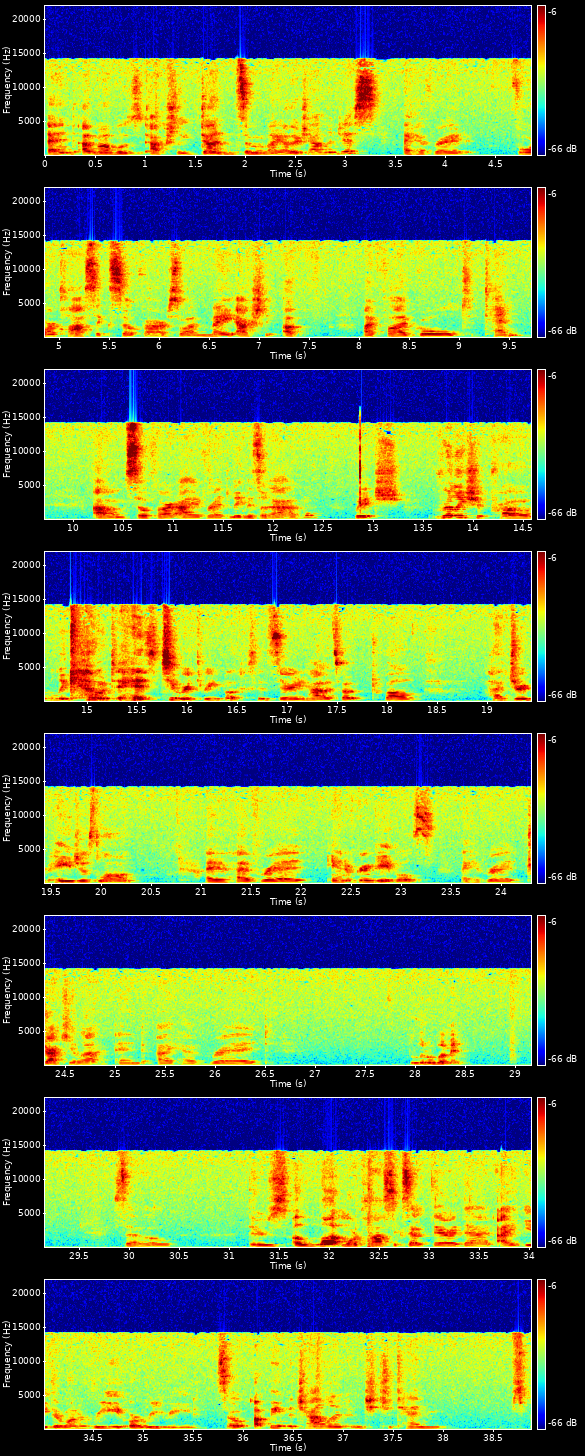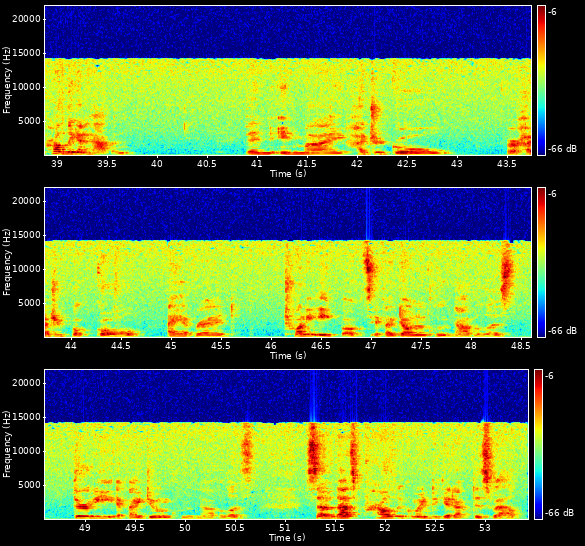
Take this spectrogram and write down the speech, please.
and I'm almost actually done some of my other challenges. I have read four classics so far, so I may actually up my five goal to ten. Um, so far I have read Les Miserables, which really should probably count as two or three books considering how it's about 1200 pages long. I have read Anne of Green Gables, I have read Dracula, and I have read Little Women. So there's a lot more classics out there that I either want to read or reread. So upping the challenge to 10 is probably going to happen. Then in my 100 goal or 100 book goal, I have read 28 books if I don't include novellas, 30 if I do include novellas. So that's probably going to get upped as well.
